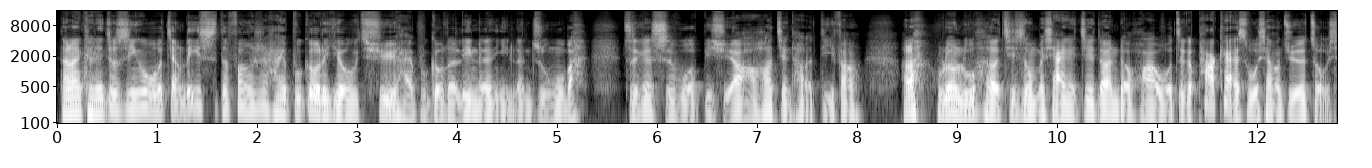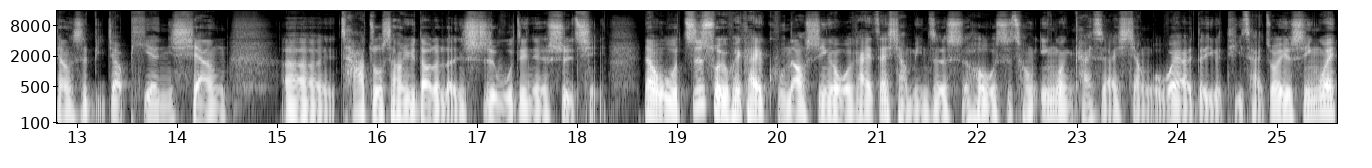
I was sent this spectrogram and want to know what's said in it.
当然，可能就是因为我讲历史的方式还不够的有趣，还不够的令人引人注目吧。这个是我必须要好好检讨的地方。好了，无论如何，其实我们下一个阶段的话，我这个 podcast 我想要去的走向是比较偏向。呃茶桌上遇到的人事物这件事情。那我之所以会开始苦恼，是因为我开始在想名字的时候，我是从英文开始来想我未来的一个题材，主要也是因为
